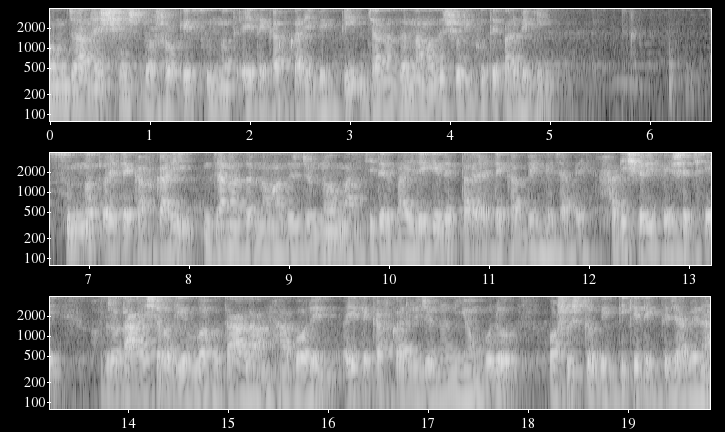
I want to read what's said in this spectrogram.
রমজানের শেষ দশকে সুন্নত এতেকাফকারী ব্যক্তি জানাজার নামাজে শরিক হতে পারবে কি? সুন্নত এতেকাফকারী জানাজার নামাজের জন্য মসজিদের বাইরে গেলে তার এতেকাফ ভেঙে যাবে। হাদিস শরীফে এসেছে হজরত আয়সা রদিয়াল্লাহ তাআলা আনহা বলেন, এতেকাফকারীর জন্য নিয়ম হলো অসুস্থ ব্যক্তিকে দেখতে যাবে না,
